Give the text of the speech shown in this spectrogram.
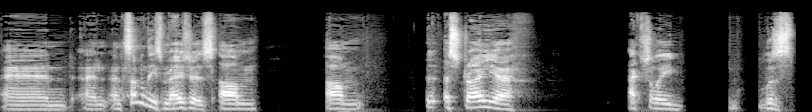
and and and some of these measures um um Australia actually was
